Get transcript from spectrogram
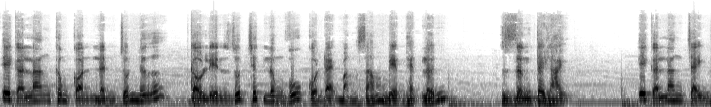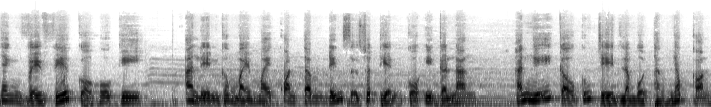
Y cả lang không còn lẩn trốn nữa. Cậu liền rút chiếc lông vũ của đại bằng xám miệng hét lớn. Dừng tay lại. Y cả lang chạy nhanh về phía của hô kỳ a liền không mảy may quan tâm đến sự xuất hiện của y cả lang. Hắn nghĩ cậu cũng chỉ là một thằng nhóc con.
